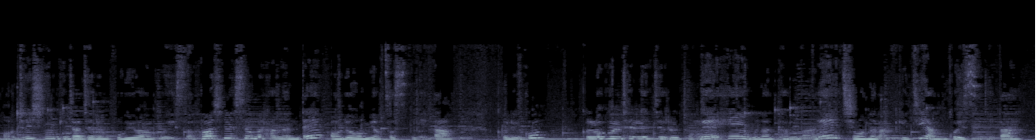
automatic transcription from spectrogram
어, 최신 기자재를 보유하고 있어서 실습을 하는데 어려움이 없었습니다. 그리고 글로벌 챌린지를 통해 해외 문화 탐방에 지원을 아끼지 않고 있습니다.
